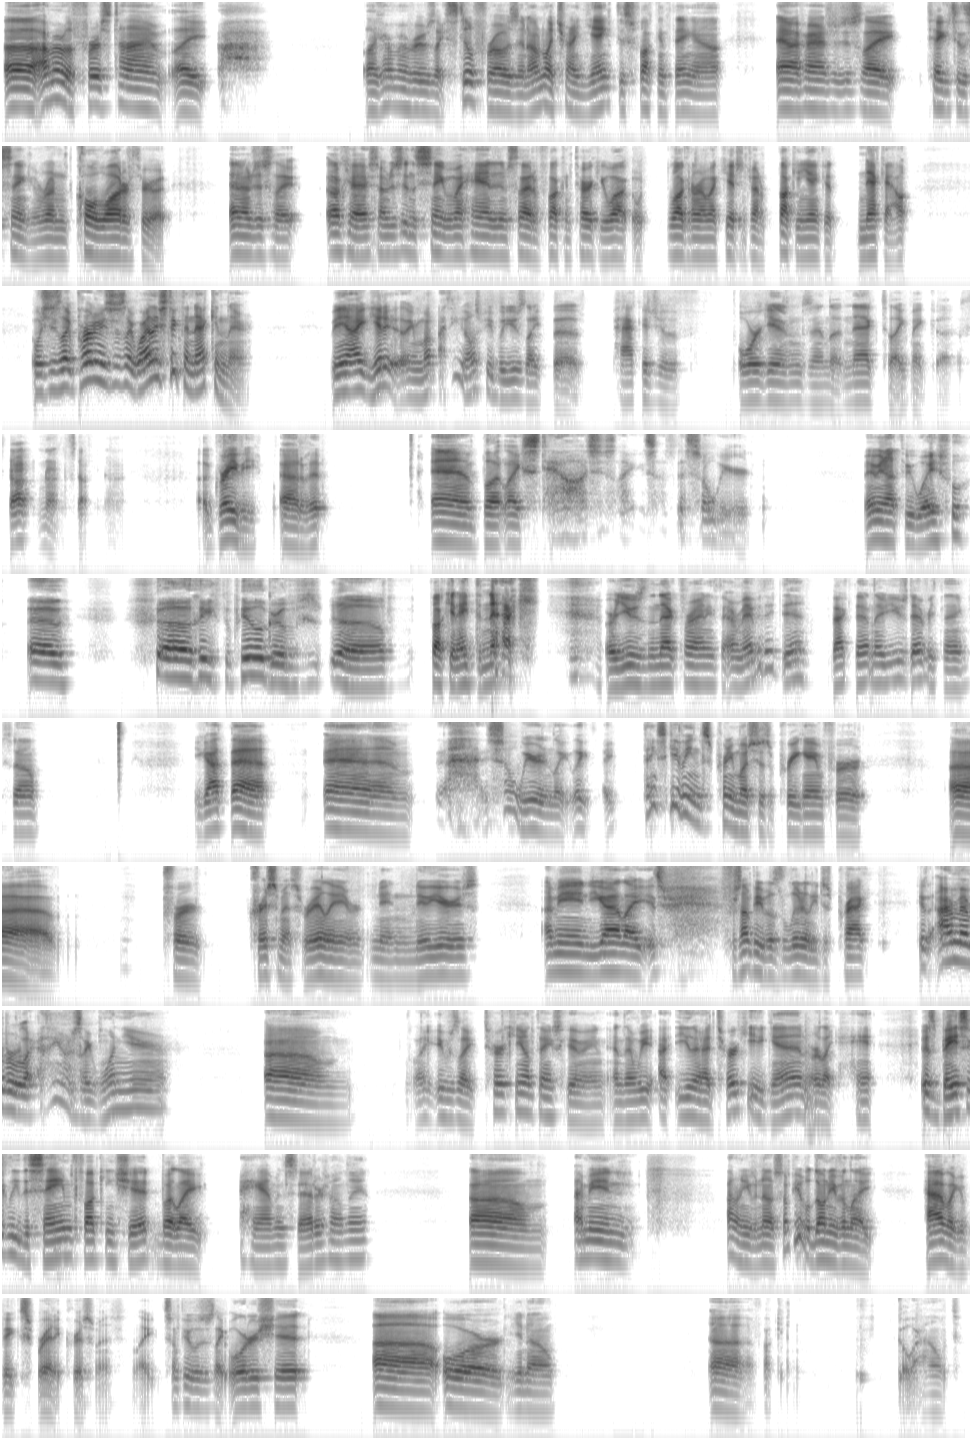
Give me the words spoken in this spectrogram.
uh, I remember the first time like like I remember it was like still frozen. I'm like trying to yank this fucking thing out and my parents were just like, take it to the sink and run cold water through it. And I'm just like, okay, so I'm just in the sink with my hand inside a fucking turkey, walk, walking around my kitchen trying to fucking yank a neck out. Which is like, part of me is just like, why do they stick the neck in there? I mean, I get it. Like, I think most people use like the package of organs and the neck to like make uh, stuff, not stuff, uh, gravy out of it. And but like still, it's just like it's, that's so weird. Maybe not to be wasteful. Um, I think the pilgrims uh, fucking ate the neck or used the neck for anything, or maybe they did back then. They used everything, so you got that, and it's so weird. Like like, like Thanksgiving's pretty much just a pregame for uh for Christmas, really, or in New Year's. I mean, you got like it's for some people it's literally just practice. Because I remember like I think it was like one year, um, like it was like turkey on Thanksgiving, and then we either had turkey again or like ham. It was basically the same fucking shit, but like ham instead or something. Um, I mean, I don't even know. Some people don't even like have like a big spread at Christmas. Like some people just like order shit, uh, or you know, uh, fucking go out.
